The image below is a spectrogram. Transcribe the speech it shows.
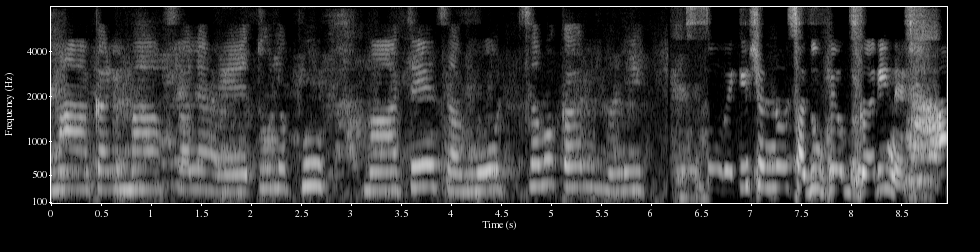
મા કર્મ ફલ હેતુલપુ મા તે સર્વોત્સવ કર્મણી તો વેકેશનનો સદુપયોગ કરીને આ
